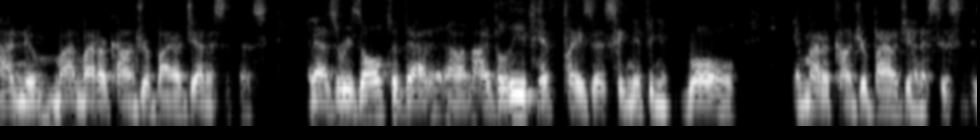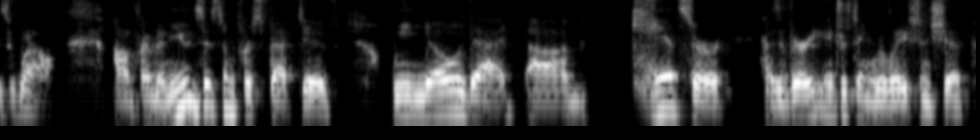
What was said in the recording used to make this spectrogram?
uh, new mitochondrial biogenesis, and as a result of that, um, I believe HIF plays a significant role in mitochondrial biogenesis as well. Um, from an immune system perspective, we know that um, cancer has a very interesting relationship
